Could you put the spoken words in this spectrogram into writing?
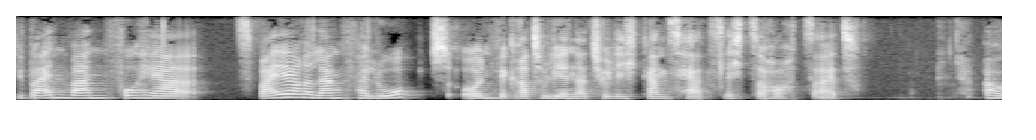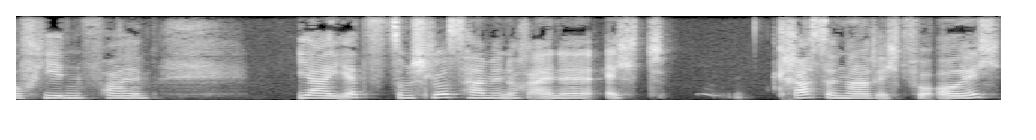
Die beiden waren vorher zwei Jahre lang verlobt und wir gratulieren natürlich ganz herzlich zur Hochzeit. Auf jeden Fall. Ja, jetzt zum Schluss haben wir noch eine echt krasse Nachricht für euch.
